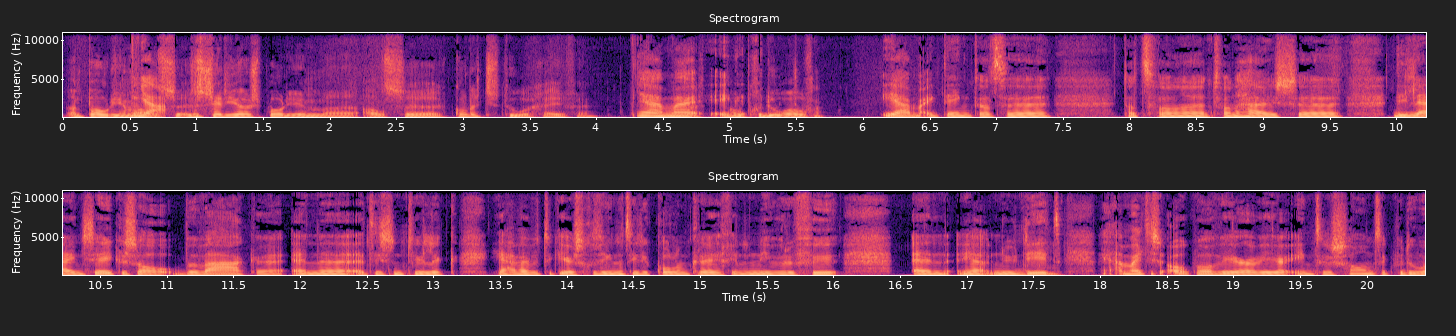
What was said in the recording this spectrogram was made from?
een podium als, een serieus podium uh, als uh, college tour geven. Ja, maar... Een hoop gedoe over. Ja, maar ik denk dat, dat Van, uh, van Huis uh, die lijn zeker zal bewaken. En het is natuurlijk... Ja, we hebben natuurlijk eerst gezien dat hij de column kreeg in de Nieuwe Revue. En ja, nu dit. Ja, maar het is ook wel weer, weer interessant. Ik bedoel,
